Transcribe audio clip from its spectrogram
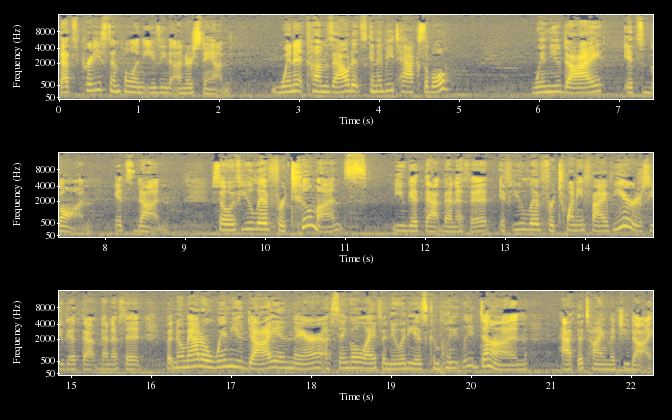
That's pretty simple and easy to understand. When it comes out, it's going to be taxable. When you die, it's gone. It's done. So if you live for two months, you get that benefit. If you live for 25 years, you get that benefit. But no matter when you die in there, a single life annuity is completely done at the time that you die.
